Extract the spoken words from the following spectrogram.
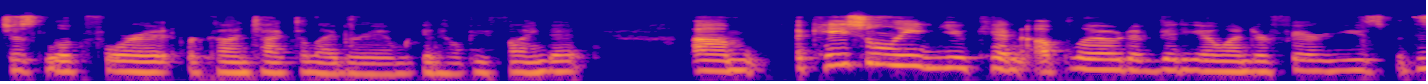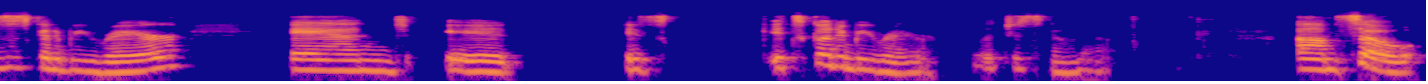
just look for it or contact a librarian. We can help you find it. Um, occasionally you can upload a video under fair use, but this is going to be rare and it it's it's going to be rare. Let's just know that. Um, so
